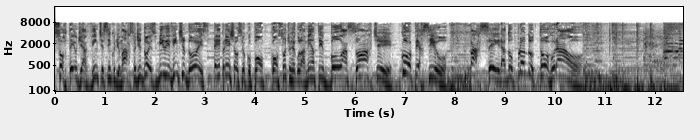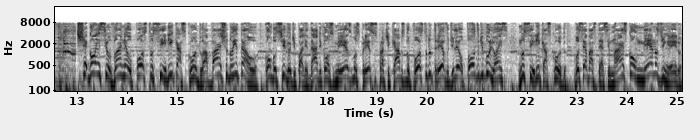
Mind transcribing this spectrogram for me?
Sorteio dia 25 de março de 2022. Preencha o seu cupom, consulte o regulamento e boa sorte. Copercil, parceira do produtor rural. Chegou em Silvânia o posto Siri Cascudo, abaixo do Itaú. Combustível de qualidade com os mesmos preços praticados no posto do Trevo de Leopoldo de Bulhões. No Siri Cascudo, você abastece mais com menos dinheiro.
